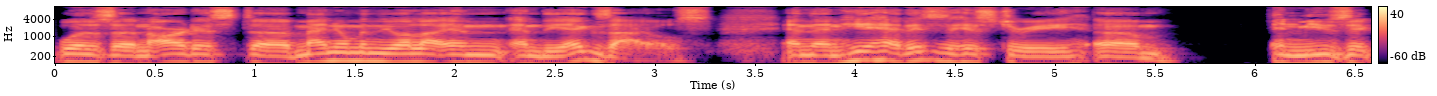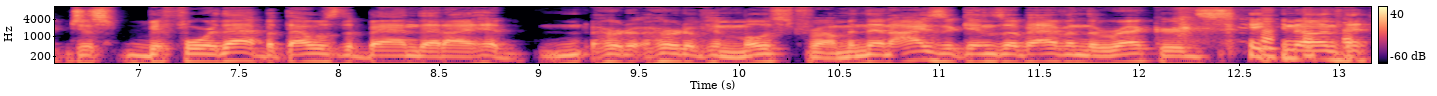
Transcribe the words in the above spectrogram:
was an artist, uh, Manuel Mendiola and and the Exiles, and then he had his history. Um, in music just before that, but that was the band that I had heard heard of him most from. And then Isaac ends up having the records, you know. And then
